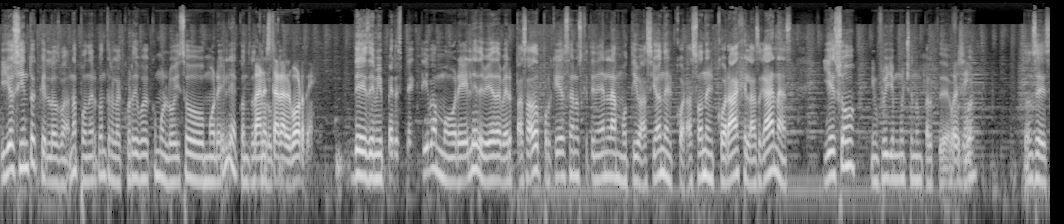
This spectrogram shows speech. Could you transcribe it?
Y yo siento que los van a poner contra la cuerda igual como lo hizo Morelia contra Van a estar al borde desde mi perspectiva, Morelia debía de haber pasado porque ellos son los que tenían la motivación, el corazón, el coraje, las ganas. Y eso influye mucho en un partido de pues fútbol. Entonces,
